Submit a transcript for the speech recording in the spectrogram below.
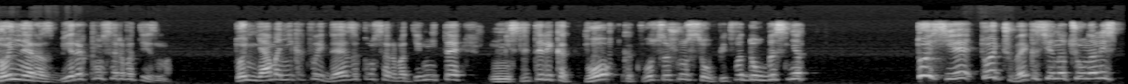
Той не разбира консерватизма. Той няма никаква идея за консервативните мислители, какво, какво всъщност се опитват да обяснят. Той, си е, той е човека си е националист.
